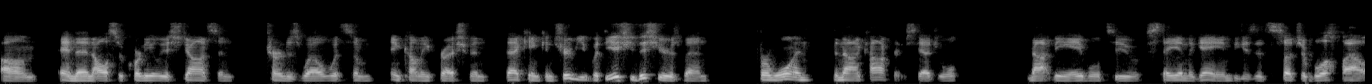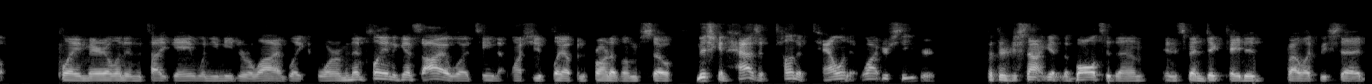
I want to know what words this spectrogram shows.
Um, and then also Cornelius Johnson turned as well with some incoming freshmen that can contribute. But the issue this year has been, for one, the non conference schedule, not being able to stay in the game because it's such a blowout playing Maryland in the tight game when you need to rely on Blake Corum, and then playing against Iowa, a team that wants you to play up in front of them. So Michigan has a ton of talent at wide receiver, but they're just not getting the ball to them, and it's been dictated by, like we said,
